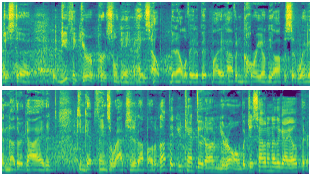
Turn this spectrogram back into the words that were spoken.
Just, uh, do you think your personal game has helped been elevated a bit by having Corey on the opposite wing, another guy that can get things ratcheted up out of? Not that you can't do it on your own, but just having another guy out there.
